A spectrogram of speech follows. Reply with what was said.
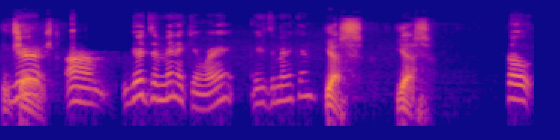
he you're changed. um you're Dominican, right? Are you Dominican? Yes. Yes. So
